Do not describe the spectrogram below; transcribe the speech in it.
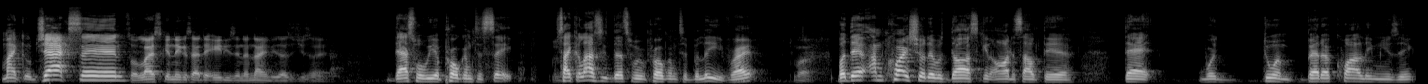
Michael Jackson. So light skinned niggas had the 80s and the 90s. That's what you're saying. That's what we are programmed to say. Mm-hmm. Psychologically, that's what we're programmed to believe, right? Right. But there, I'm quite sure there was dark skinned artists out there that were doing better quality music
